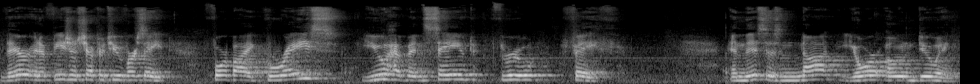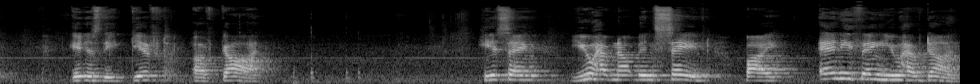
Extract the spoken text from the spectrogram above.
there in Ephesians chapter 2, verse 8 For by grace you have been saved through faith. And this is not your own doing, it is the gift of God. He is saying, You have not been saved by anything you have done.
